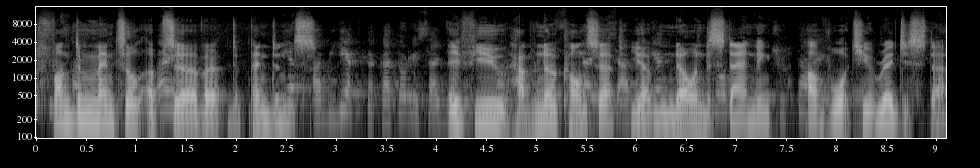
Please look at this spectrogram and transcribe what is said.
Fundamental observer dependence. If you have no concept, you have no understanding of what you register.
